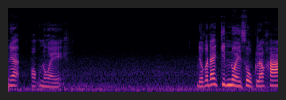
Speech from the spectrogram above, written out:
เนี่ยออกหน่วย เดี๋ยวก็ได้กินหน่วยสุกแล้วค่ะ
